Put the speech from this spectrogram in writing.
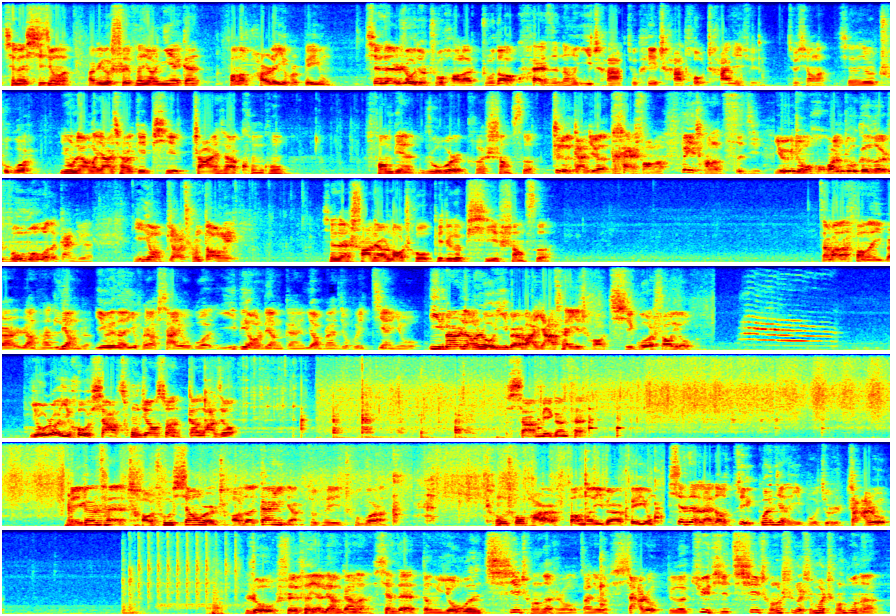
现在洗净了，把这个水分要捏干，放到盘里一会儿备用。现在肉就煮好了，煮到筷子能一插就可以插透，插进去就行了。现在就出锅，用两个牙签给皮扎一下孔孔。方便入味儿和上色，这个感觉太爽了，非常的刺激，有一种《还珠格格》容嬷嬷的感觉，一定要表情到位。现在刷点老抽，给这个皮上色。咱把它放在一边，让它晾着，因为呢一会儿要下油锅，一定要晾干，要不然就会溅油。一边晾肉，一边把芽菜一炒，起锅烧油。油热以后下葱姜蒜干辣椒，下梅干菜。梅干菜炒出香味儿，炒得干一点就可以出锅了。盛出盘儿，放到一边备用。现在来到最关键的一步，就是炸肉。肉水分也晾干了，现在等油温七成的时候，咱就下肉。这个具体七成是个什么程度呢？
